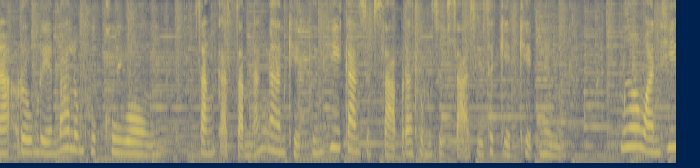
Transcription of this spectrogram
ณ โรงเรียนบ้านลุมพุกคูวง สังกัดสำนักงานเขตพื้นที่การศึกษาประถมศึกษาศรีสะเกดเขตหนึ่ง เมื่อวันที่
